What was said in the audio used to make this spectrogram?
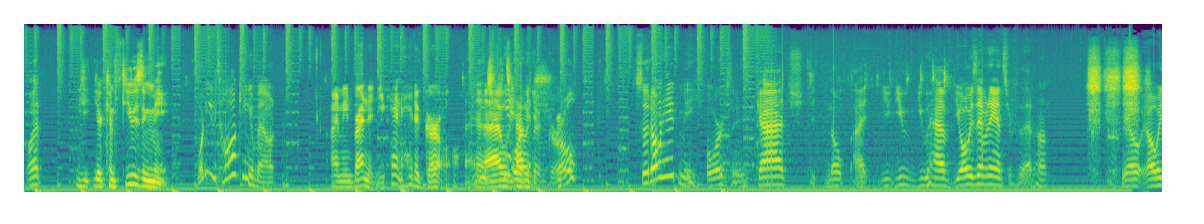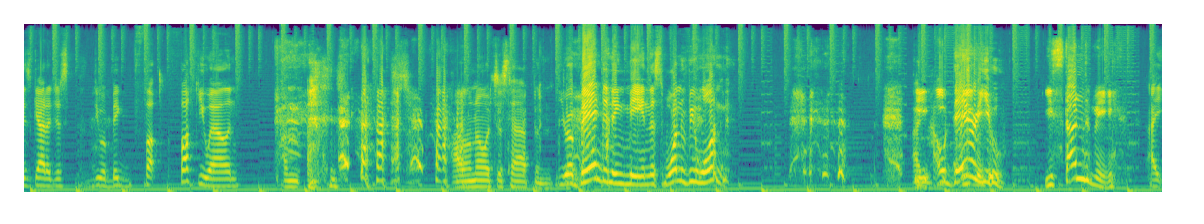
What? You're confusing me. What are you talking about? I mean, Brendan, you can't hit a girl. That, You that would- can't that would hit just- a girl. So don't hit me. It works. Gotcha. Nope. I you you you have you always have an answer for that, huh? You know, you always gotta just do a big fuck fuck you, Alan. Um, I don't know what just happened. You're abandoning me in this one v one. You- How dare you? You stunned me. I.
